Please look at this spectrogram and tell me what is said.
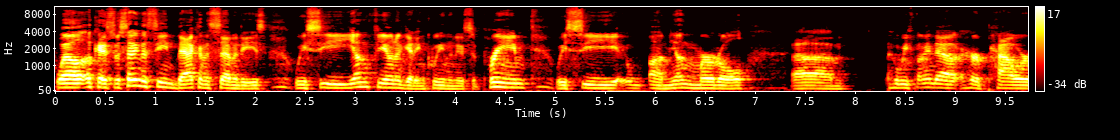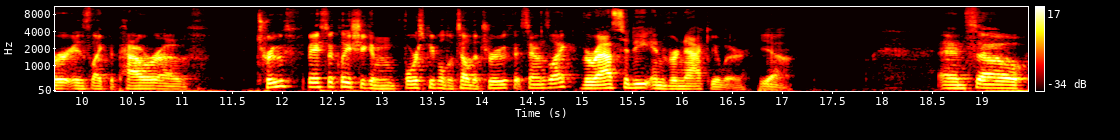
Well, okay, so setting the scene back in the 70s, we see young Fiona getting Queen of the New Supreme. We see um, young Myrtle, um, who we find out her power is like the power of truth, basically. She can force people to tell the truth, it sounds like. Veracity and vernacular. Yeah. And so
